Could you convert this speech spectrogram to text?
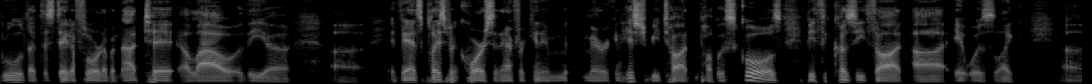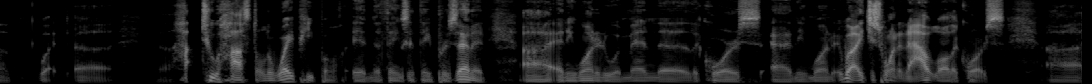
ruled that the state of Florida would not to allow the advanced placement course in African American history be taught in public schools because he thought it was like what too hostile to white people in the things that they presented, uh, and he wanted to amend the the course, and he wanted well, he just wanted to outlaw the course, uh,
